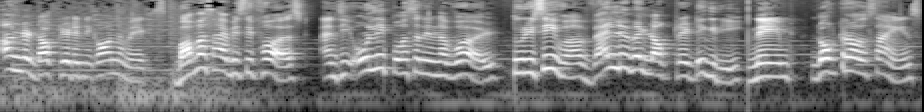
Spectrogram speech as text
under doctorate in economics, Baba Sahib is the first and the only person in the world to receive a valuable doctorate degree named Doctor of Science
